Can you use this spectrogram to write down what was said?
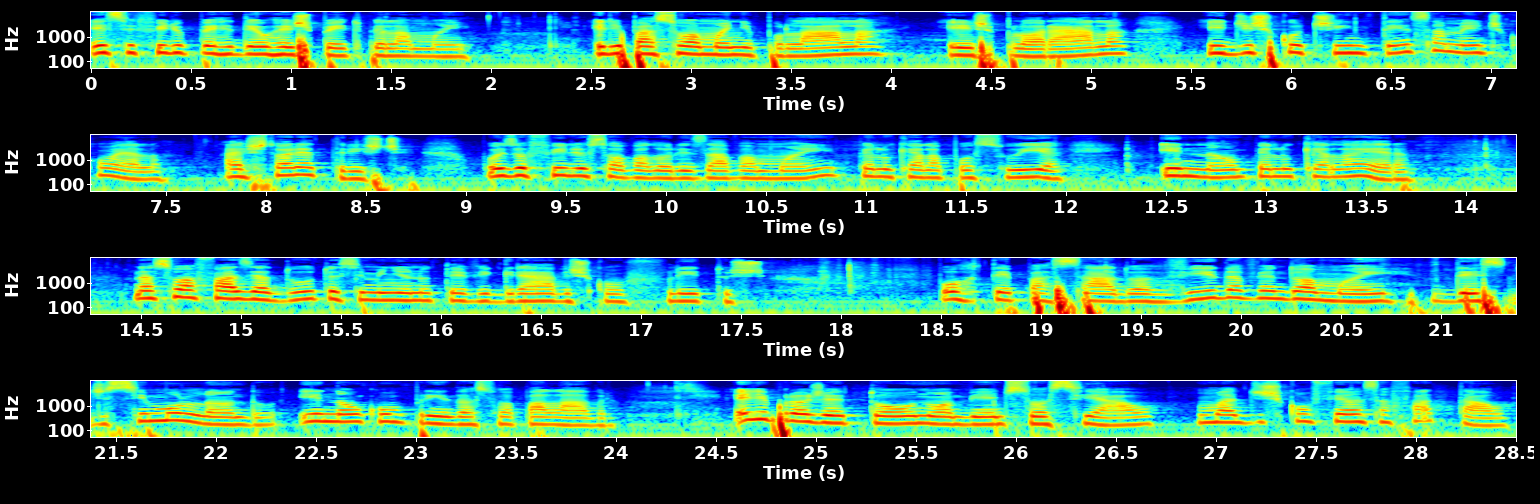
Esse filho perdeu o respeito pela mãe. Ele passou a manipulá-la, explorá-la e discutir intensamente com ela. A história é triste, pois o filho só valorizava a mãe pelo que ela possuía e não pelo que ela era. Na sua fase adulta, esse menino teve graves conflitos por ter passado a vida vendo a mãe dissimulando e não cumprindo a sua palavra. Ele projetou no ambiente social uma desconfiança fatal,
